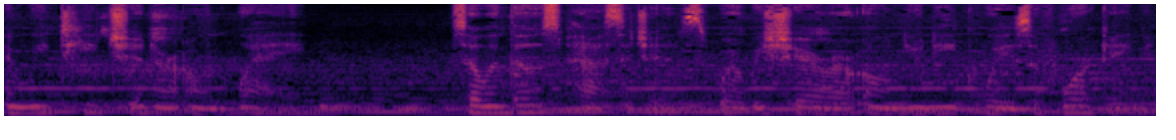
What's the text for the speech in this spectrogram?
and we teach in our own way. So, in those passages where we share our own unique ways of working,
